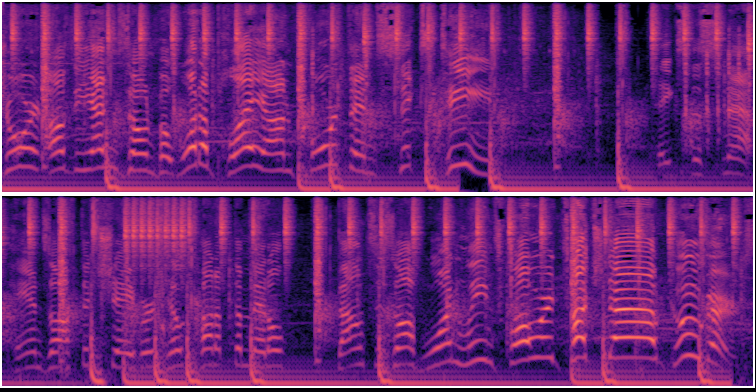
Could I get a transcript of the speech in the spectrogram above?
short of the end zone. But what a play on fourth and 16. Takes the snap, hands off to Shavers. He'll cut up the middle, bounces off one, leans forward, touchdown, Cougars!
